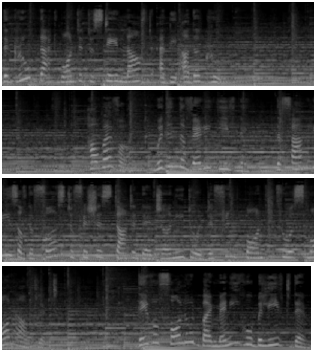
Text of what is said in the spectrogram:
The group that wanted to stay laughed at the other group. However, Within the very evening, the families of the first two fishes started their journey to a different pond through a small outlet. They were followed by many who believed them.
